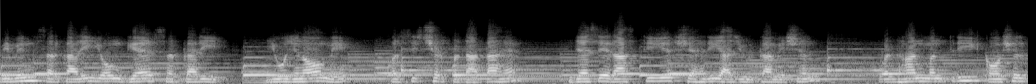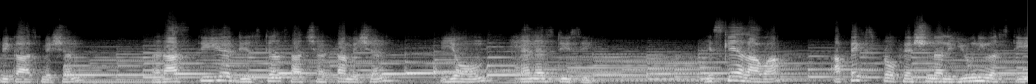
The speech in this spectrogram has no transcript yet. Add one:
विभिन्न सरकारी एवं गैर सरकारी योजनाओं में प्रशिक्षण प्रदाता है, जैसे राष्ट्रीय शहरी आजीविका मिशन, प्रधानमंत्री कौशल विकास मिशन, राष्ट्रीय डिजिटल साक्षरता मिशन एवं एनएसडीसी इसके अलावा अपेक्स प्रोफेशनल यूनिवर्सिटी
